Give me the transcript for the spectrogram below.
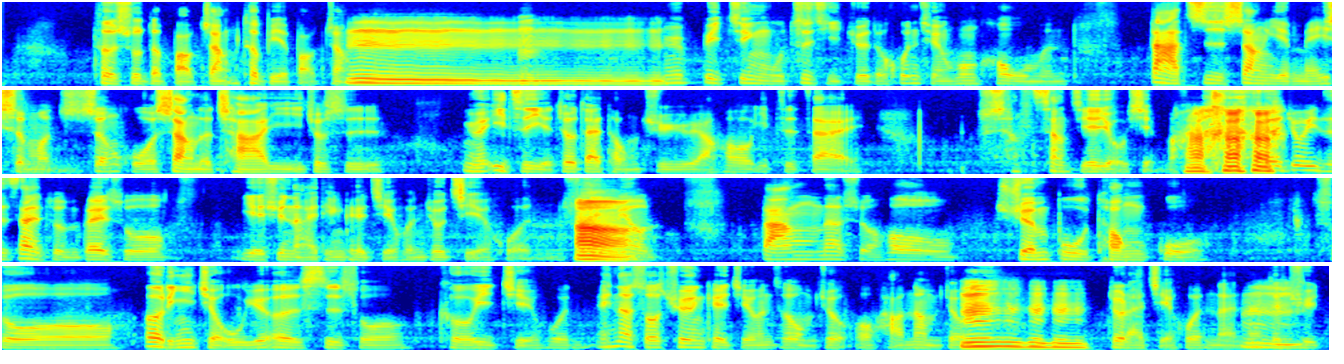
特殊的保障、特别保障。嗯嗯因为毕竟我自己觉得婚前婚后我们大致上也没什么生活上的差异，就是因为一直也就在同居，然后一直在。上 上街游行嘛，所以就一直在准备说，也许哪一天可以结婚就结婚，所以没有当那时候宣布通过说二零一九五月二十四说可以结婚，哎，那时候确认可以结婚之后，我们就哦好，那我们就嗯嗯嗯就来结婚了，那就去，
